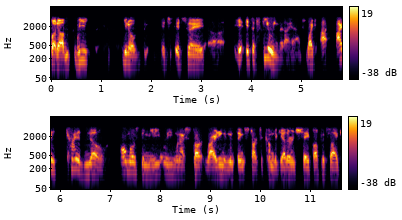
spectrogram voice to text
But um, we, you know, it's it's a uh, it, it's a feeling that I have. Like I I kind of know almost immediately when I start writing and when things start to come together and shape up. It's like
